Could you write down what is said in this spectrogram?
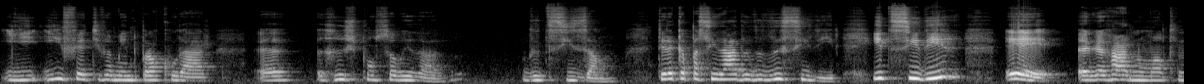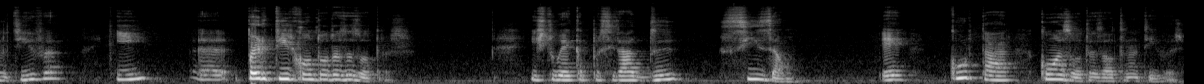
e efetivamente procurar a responsabilidade de decisão, ter a capacidade de decidir. E decidir é agarrar numa alternativa e uh, partir com todas as outras. Isto é capacidade de decisão. É cortar com as outras alternativas.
